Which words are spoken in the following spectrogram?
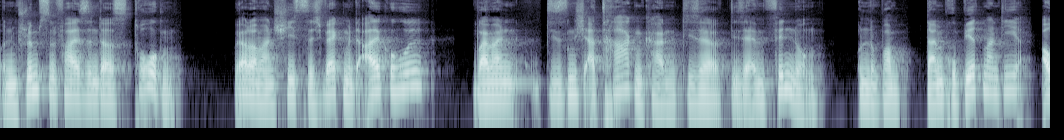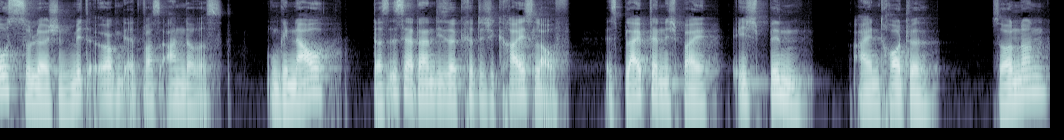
Und im schlimmsten Fall sind das Drogen. Ja, oder man schießt sich weg mit Alkohol, weil man dieses nicht ertragen kann, diese, diese Empfindung. Und dann probiert man die auszulöschen mit irgendetwas anderes. Und genau das ist ja dann dieser kritische Kreislauf. Es bleibt ja nicht bei ich bin ein Trottel, sondern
